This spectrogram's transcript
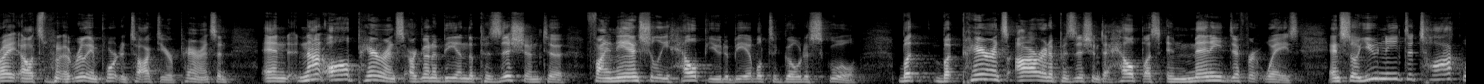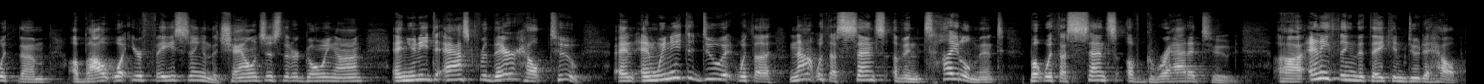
right? Oh, it's really important to talk to your parents. And, and not all parents are going to be in the position to financially help you to be able to go to school. But, but parents are in a position to help us in many different ways. And so you need to talk with them about what you're facing and the challenges that are going on. And you need to ask for their help too. And, and we need to do it with a, not with a sense of entitlement, but with a sense of gratitude. Uh, anything that they can do to help.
